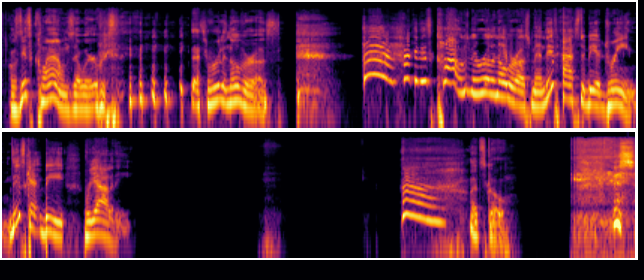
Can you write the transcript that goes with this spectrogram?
Because these clowns that were that's ruling over us. Ah, how can these clowns be ruling over us, man? This has to be a dream. This can't be reality. Ah, let's go. This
